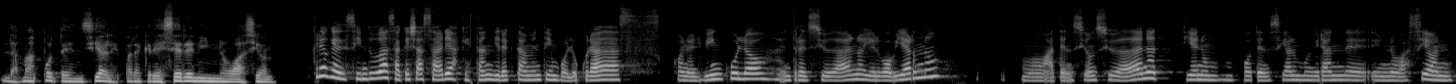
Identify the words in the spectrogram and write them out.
las más potenciales para crecer en innovación? Creo que sin dudas aquellas áreas que están directamente involucradas con el vínculo entre el ciudadano y el gobierno, como atención ciudadana, tiene un potencial muy grande de innovación.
